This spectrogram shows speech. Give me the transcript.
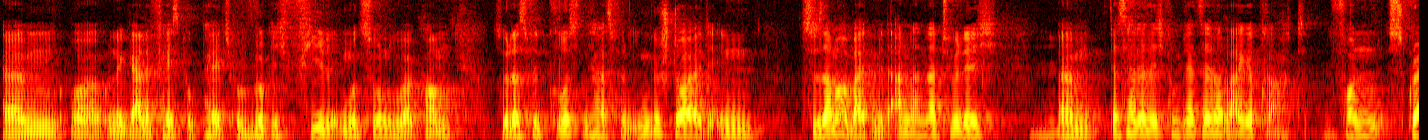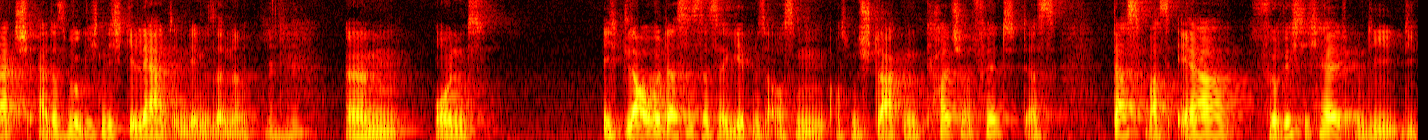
ähm, und eine geile Facebook-Page, wo wirklich viel Emotionen rüberkommen. So, das wird größtenteils von ihm gesteuert in Zusammenarbeit mit anderen natürlich. Mhm. Ähm, das hat er sich komplett selber beigebracht. Von Scratch. Er hat das wirklich nicht gelernt in dem Sinne. Mhm. Ähm, und ich glaube, das ist das Ergebnis aus dem, aus dem starken Culture Fit, dass das, was er für richtig hält und die, die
